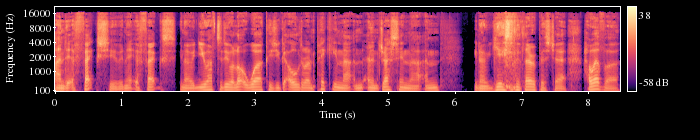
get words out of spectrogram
And it affects you, and it affects, you know, you have to do a lot of work as you get older and picking that and, and addressing that, and you know, years in the therapist chair. However,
